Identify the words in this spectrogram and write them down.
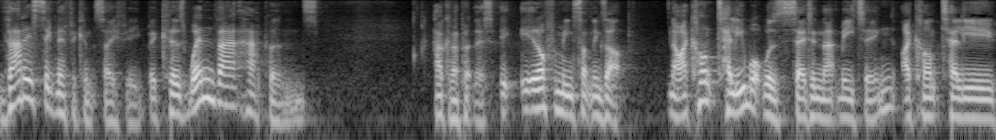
That is significant, Sophie, because when that happens, how can I put this? It, it often means something's up. Now, I can't tell you what was said in that meeting. I can't tell you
